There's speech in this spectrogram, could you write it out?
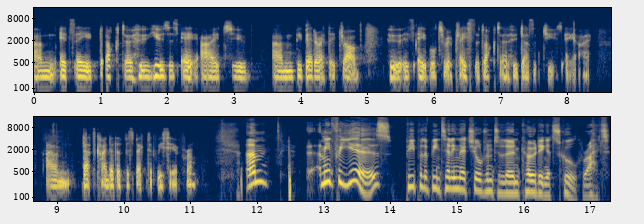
Um, it's a doctor who uses AI to um, be better at their job, who is able to replace the doctor who doesn't use AI. Um, that's kind of the perspective we see it from. Um, I mean, for years, people have been telling their children to learn coding at school, right?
